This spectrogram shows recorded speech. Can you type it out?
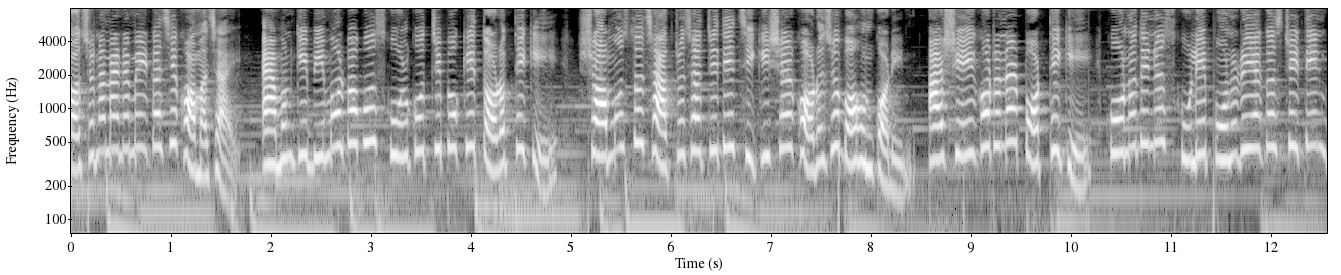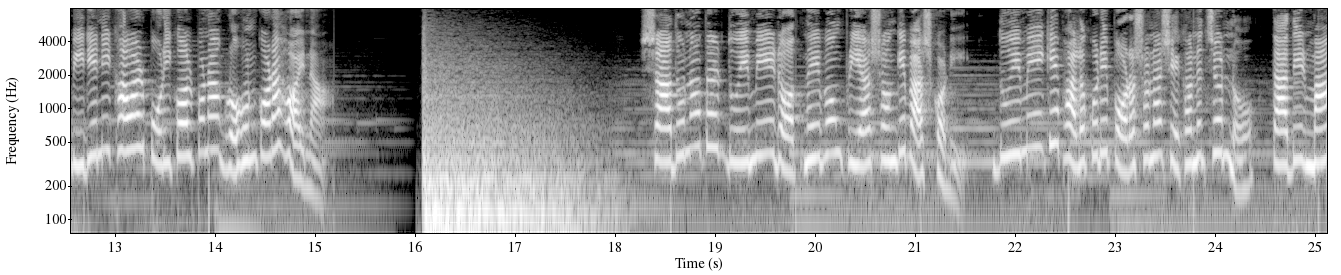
রচনা ম্যাডামের কাছে ক্ষমা চায়। এমনকি বিমলবাবু স্কুল কর্তৃপক্ষের তরফ থেকে সমস্ত ছাত্রছাত্রীদের চিকিৎসার খরচও বহন করেন। আর সেই ঘটনার পর থেকে কোনোদিনও স্কুলে পনেরোই আগস্টের দিন বিরিয়ানি খাওয়ার পরিকল্পনা গ্রহণ করা হয় না। সাধনা তার দুই মেয়ে রত্না এবং প্রিয়ার সঙ্গে বাস করে। দুই মেয়েকে ভালো করে পড়াশোনা শেখানোর জন্য তাদের মা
